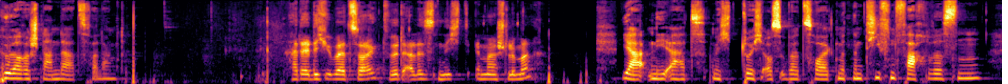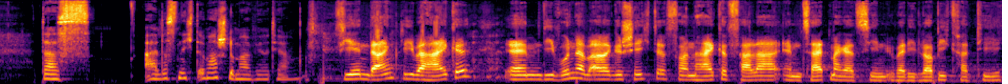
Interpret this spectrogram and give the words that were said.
höhere Standards verlangt. Hat er dich überzeugt? Wird alles nicht immer schlimmer? Ja, nee, er hat mich durchaus überzeugt mit einem tiefen Fachwissen, dass alles nicht immer schlimmer wird, ja. Vielen Dank, liebe Heike. Ähm, die wunderbare Geschichte von Heike Faller im Zeitmagazin über die Lobbykratie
